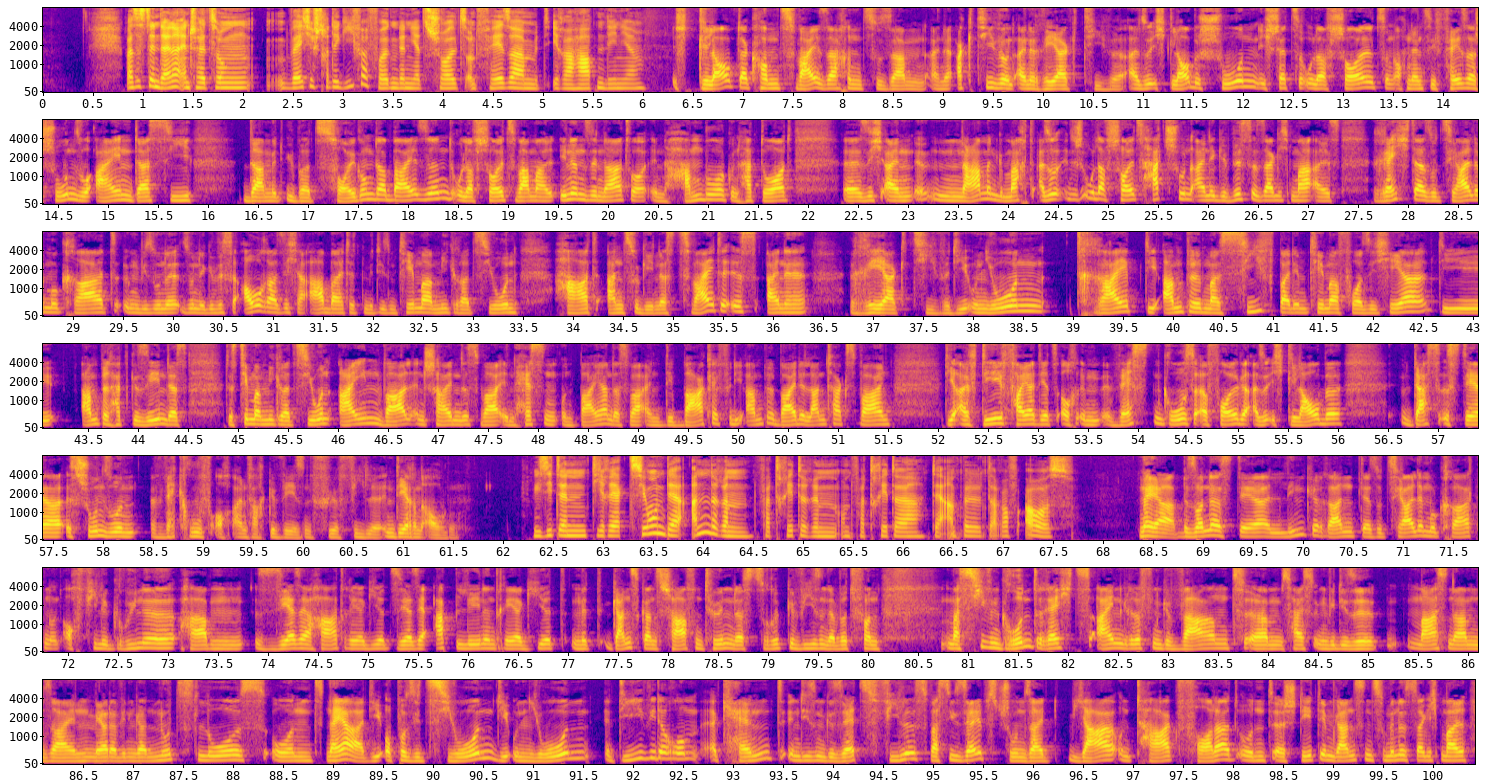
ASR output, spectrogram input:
Was ist denn deiner Einschätzung? Welche Strategie verfolgen denn jetzt Scholz und Faeser mit ihrer harten Linie? Ich glaube, da kommen zwei Sachen zusammen, eine aktive und eine reaktive. Also ich glaube schon, ich schätze Olaf Scholz und auch Nancy Faeser schon so ein, dass sie da mit Überzeugung dabei sind. Olaf Scholz war mal Innensenator in Hamburg und hat dort äh, sich einen äh, Namen gemacht. Also Olaf Scholz hat schon eine gewisse, sage ich mal, als rechter Sozialdemokrat irgendwie so eine, so eine gewisse Aura sich erarbeitet, mit diesem Thema Migration hart anzugehen. Das Zweite ist eine reaktive. Die Union treibt die Ampel massiv bei dem Thema vor sich her. Die Ampel hat gesehen, dass das Thema Migration ein wahlentscheidendes war in Hessen und Bayern. Das war ein Debakel für die Ampel, beide Landtagswahlen. Die AfD feiert jetzt auch im Westen große Erfolge. Also ich glaube, das ist der, ist schon so ein Weckruf auch einfach gewesen für viele, in deren Augen. Wie sieht denn die Reaktion der anderen Vertreterinnen und Vertreter der Ampel darauf aus? Naja, besonders der linke Rand der Sozialdemokraten und auch viele Grüne haben sehr, sehr hart reagiert, sehr, sehr ablehnend reagiert, mit ganz, ganz scharfen Tönen das zurückgewiesen. Da wird von massiven Grundrechtseingriffen gewarnt. Ähm, das heißt irgendwie, diese Maßnahmen seien mehr oder weniger nutzlos. Und naja, die Opposition, die Union, die wiederum erkennt in diesem Gesetz vieles, was sie selbst schon seit Jahr und Tag fordert und äh, steht dem Ganzen zumindest, sage ich mal,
